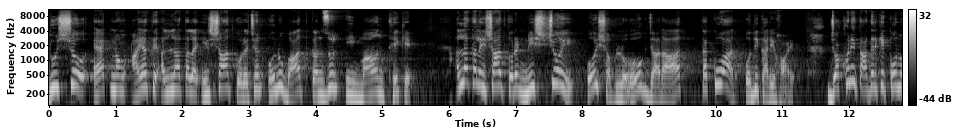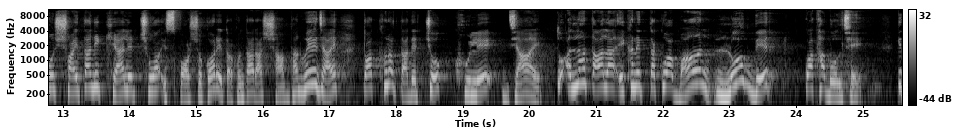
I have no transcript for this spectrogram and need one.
দুশো এক নং আয়াতে আল্লাহ তালা ইরশাদ করেছেন অনুবাদ কনজুল ইমান থেকে। আল্লাহ তালা ইরশাদ করেন, নিশ্চয়ই ওই সব লোক যারা তাকুয়ার অধিকারী হয়। যখনই তাদেরকে কোনো শয়তানি খেয়ালের ছোঁয়া স্পর্শ করে, তখন তারা সাবধান হয়ে যায়, তৎক্ষণাৎ তাদের চোখ খুলে যায়। তো আল্লাহ তালা এখানে তাকুয়াবান লোকদের কথা বলছে। কি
